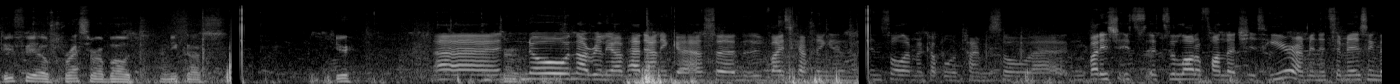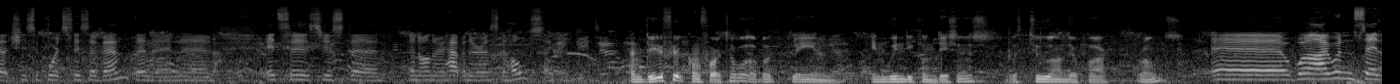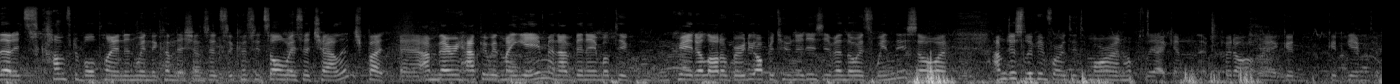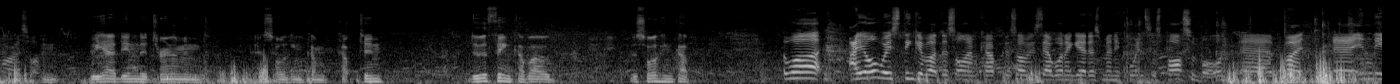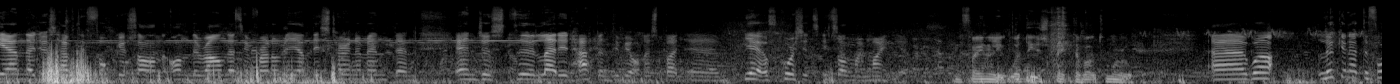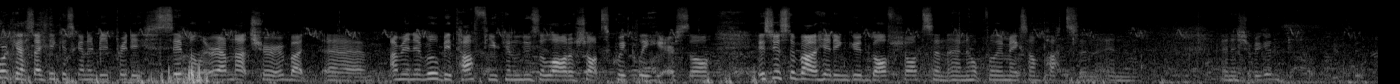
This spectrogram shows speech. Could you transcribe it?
Do you feel pressure about Annika's here? Uh, no, not really. I've had Annika as a vice captain in, in Solheim a couple of times. So, uh, but it's, it's it's a lot of fun that she's here. I mean, it's amazing that she supports this event, and, and uh, it's it's just uh, an honor having her as the host. I think. And do you feel comfortable about playing in windy conditions with two under par rounds? Well, I wouldn't say that it's comfortable playing in windy conditions. It's because it's always a challenge. But uh, I'm very happy with my game, and I've been able to create a lot of birdie opportunities, even though it's windy. So uh, I'm just looking forward to tomorrow, and hopefully I can uh, put on a good good game tomorrow as well. And we had in the tournament uh, Solheim Cup captain. Do you think about the Solheim Cup? Well, I always think about the Solheim Cup because obviously I want to get as many points as possible. Uh, but uh, in the end, I just have to focus on, on the round that's in front of me and this tournament, and and just uh, let it happen. To be honest, but uh, yeah, of course it's it's on my mind. Yeah. And finally, what do you expect about tomorrow? Uh, well, looking at the forecast, I think it's going to be pretty similar. I'm not sure, but uh, I mean, it will be tough. You can lose a lot of shots quickly here, so it's just about hitting good golf shots and, and hopefully make some putts, and, and, and it should be good.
